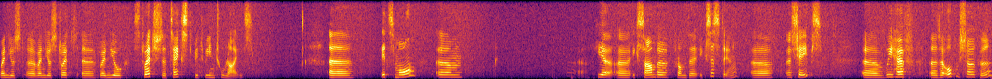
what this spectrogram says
When you, when, you stretch, when you stretch the text between two lines. It's more um, here uh, example from the existing uh, uh, shapes. We have the open circle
